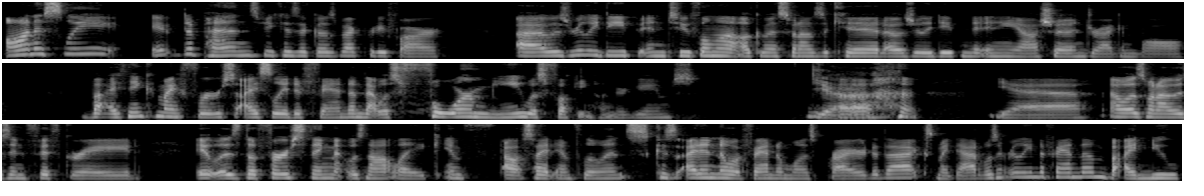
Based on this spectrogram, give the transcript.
honestly, it depends because it goes back pretty far. I was really deep into Fullmetal Alchemist when I was a kid. I was really deep into Inuyasha and Dragon Ball. But I think my first isolated fandom that was for me was fucking Hunger Games. Uh, yeah, that was when I was in fifth grade. It was the first thing that was not like inf- outside influence because I didn't know what fandom was prior to that because my dad wasn't really into fandom, but I knew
